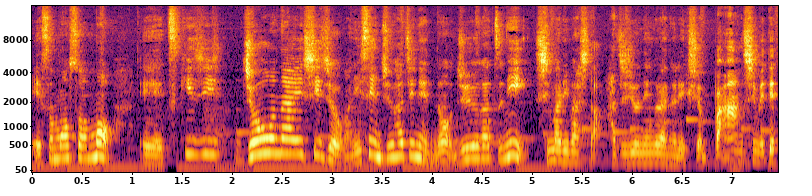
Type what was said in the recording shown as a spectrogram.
えー、そもそも、えー、築地場内市場が2018年の10月に閉まりました。80年ぐらいの歴史をバーン閉めて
